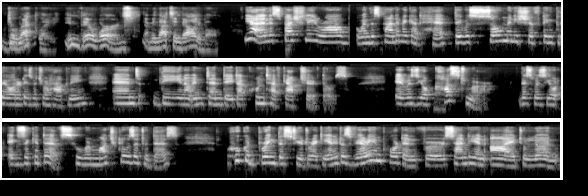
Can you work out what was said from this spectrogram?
mm-hmm. directly mm-hmm. in their words, I mean, that's invaluable. Yeah, and especially Rob, when this pandemic had hit, there was so many shifting priorities which were happening, and the you know intent data couldn't have captured those it was your customer. This was your executives who were much closer to this who could bring this to you directly. And it was very important for sandy and i to learn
